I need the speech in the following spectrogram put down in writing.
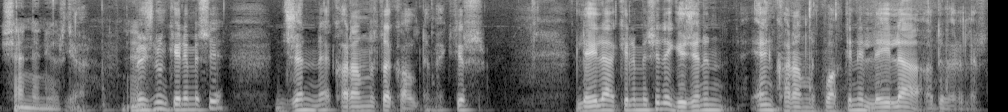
Şenleniyor. Ya. Evet. Mecnun kelimesi cenne karanlıkta kal demektir. Leyla kelimesi de gecenin en karanlık vaktine Leyla adı verilir.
